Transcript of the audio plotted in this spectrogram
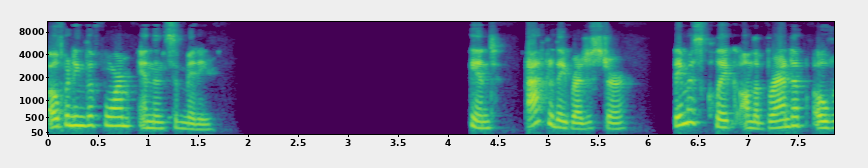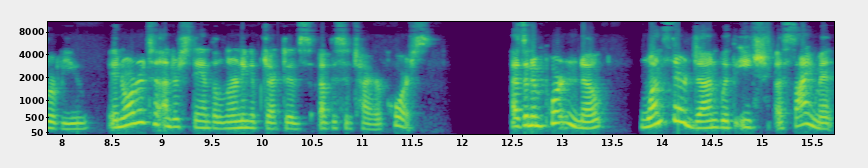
opening the form, and then submitting. Second, after they register, they must click on the Brand Up Overview in order to understand the learning objectives of this entire course. As an important note, once they're done with each assignment,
